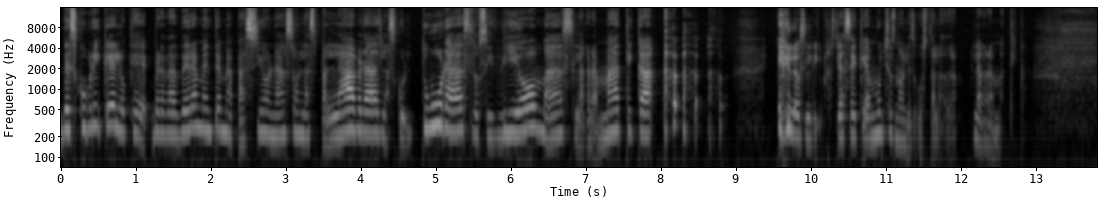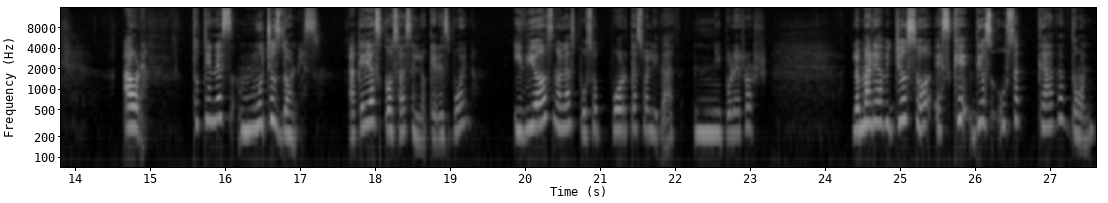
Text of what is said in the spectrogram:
Descubrí que lo que verdaderamente me apasiona son las palabras, las culturas, los idiomas, la gramática y los libros. Ya sé que a muchos no les gusta la, la gramática. Ahora, tú tienes muchos dones, aquellas cosas en lo que eres bueno. Y Dios no las puso por casualidad ni por error. Lo maravilloso es que Dios usa cada don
